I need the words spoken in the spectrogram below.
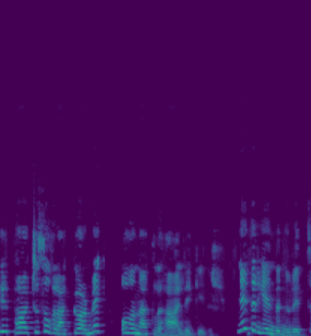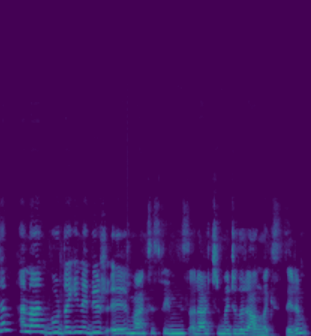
bir parçası olarak görmek olanaklı hale gelir. Nedir yeniden üretim? Hemen burada yine bir e, Marksist feminist araştırmacıları almak isterim.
